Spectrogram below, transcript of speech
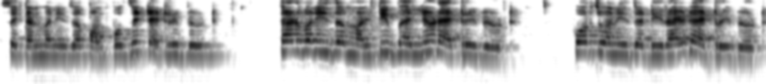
Second one is a composite attribute. Third one is a multi-valued attribute. Fourth one is a derived attribute.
